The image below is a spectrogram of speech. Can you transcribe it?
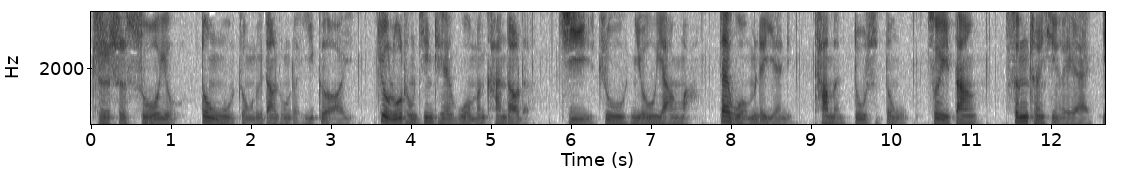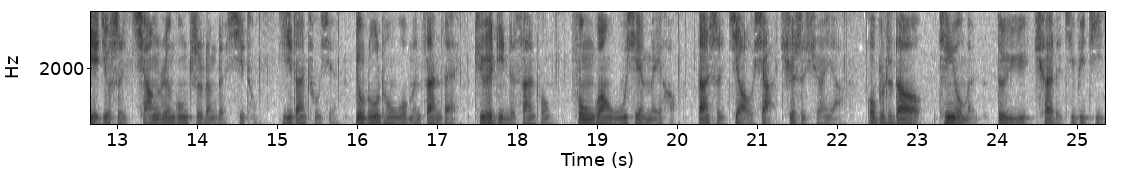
只是所有动物种类当中的一个而已。就如同今天我们看到的鸡、猪、牛、羊、马，在我们的眼里，它们都是动物。所以，当生成型 AI，也就是强人工智能的系统。一旦出现，就如同我们站在绝顶的山峰，风光无限美好，但是脚下却是悬崖。我不知道听友们对于 Chat GPT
